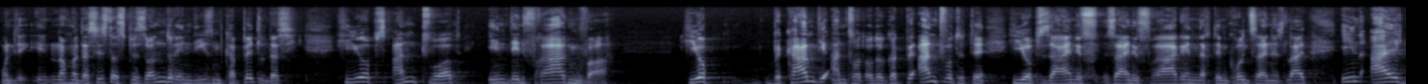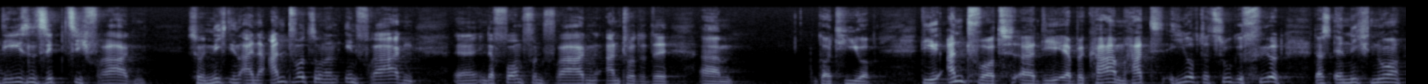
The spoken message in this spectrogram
Und äh, nochmal, das ist das Besondere in diesem Kapitel, dass Hiobs Antwort in den Fragen war. Hiob bekam die Antwort oder Gott beantwortete Hiob seine, seine Fragen nach dem Grund seines Leids in all diesen 70 Fragen. So nicht in einer Antwort, sondern in Fragen, äh, in der Form von Fragen antwortete ähm, Gott Hiob. Die Antwort, äh, die er bekam, hat Hiob dazu geführt, dass er nicht nur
